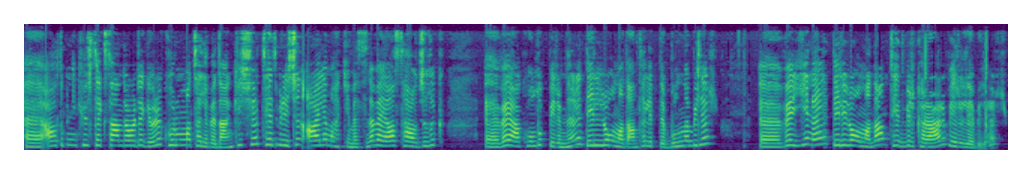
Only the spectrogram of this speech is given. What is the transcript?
6284'e göre korunma talep eden kişi tedbir için aile mahkemesine veya savcılık e, veya kolluk birimlerine delil olmadan talepte bulunabilir e, ve yine delil olmadan tedbir kararı verilebilir.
